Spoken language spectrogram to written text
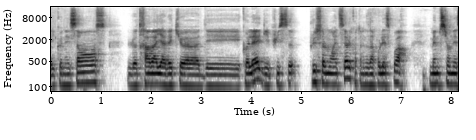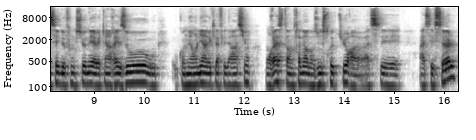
les connaissances, le travail avec des collègues et puis plus seulement être seul quand on est dans un pôle espoir, même si on essaye de fonctionner avec un réseau ou, qu'on est en lien avec la fédération, on reste entraîneur dans une structure euh, assez assez seul.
